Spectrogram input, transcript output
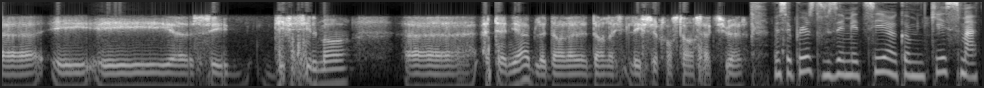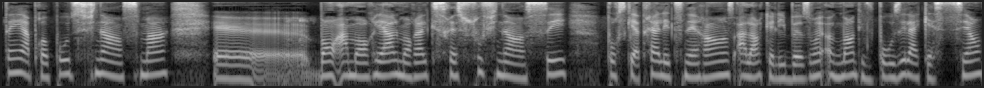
euh, et, euh, c'est difficilement atteignable dans, les circonstances actuelles. Monsieur Pierce, vous émettiez un communiqué ce matin à propos du financement. bon, à Montréal, Montréal qui serait sous-financé pour ce qui a trait à l'itinérance, alors que les besoins augmentent. Et vous posez la question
